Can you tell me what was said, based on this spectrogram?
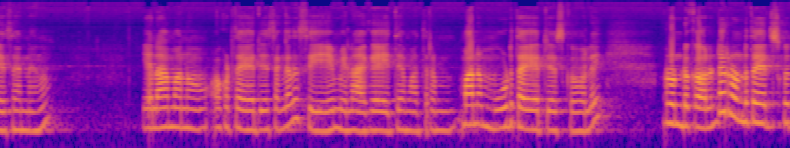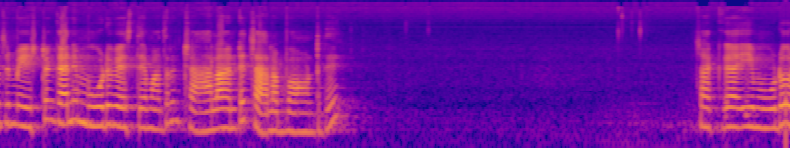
చేశాను నేను. ఇలా మనం ఒకటి తయారు చేసాం కదా సేమ్ ఇలాగే అయితే మాత్రం మనం మూడు తయారు చేసుకోవాలి. రెండు కావాలంటే రెండు తయారు చేసుకోవచ్చు మీ ఇష్టం కానీ మూడు వేస్తే మాత్రం చాలా అంటే చాలా బాగుంటుంది. చక్కగా ఈ మూడు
